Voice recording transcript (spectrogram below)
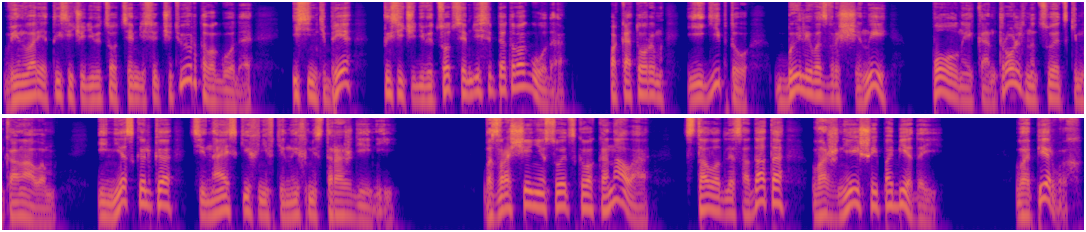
в январе 1974 года и сентябре 1975 года, по которым Египту были возвращены полный контроль над Суэцким каналом и несколько синайских нефтяных месторождений. Возвращение Суэцкого канала стало для Садата важнейшей победой. Во-первых,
